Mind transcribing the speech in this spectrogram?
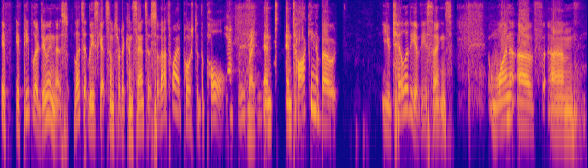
If if people are doing this, let's at least get some sort of consensus. So that's why I posted the poll. Yeah, right. And and talking about utility of these things, one of um,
